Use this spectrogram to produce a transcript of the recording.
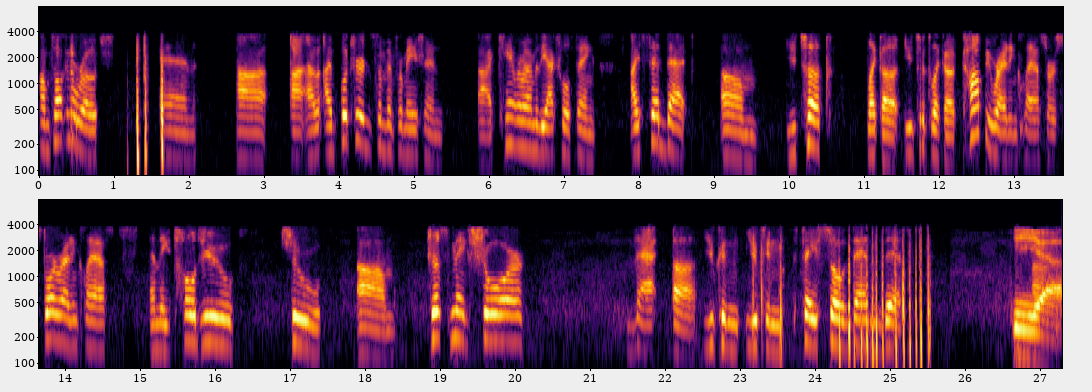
I'm talking to Roach, and uh, I I butchered some information. I can't remember the actual thing. I said that um, you took like a you took like a copywriting class or a story writing class, and they told you to um, just make sure that uh, you can you can say so then this Yeah.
